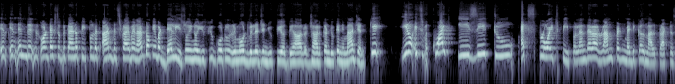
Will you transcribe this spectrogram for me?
in, in, in the context of the kind of people that I'm describing. I'm talking about Delhi. So, you know, if you go to a remote village in UP or Bihar or Jharkhand, you can imagine. Ki, you know, it's quite easy to exploit people, and there are rampant medical malpractice.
